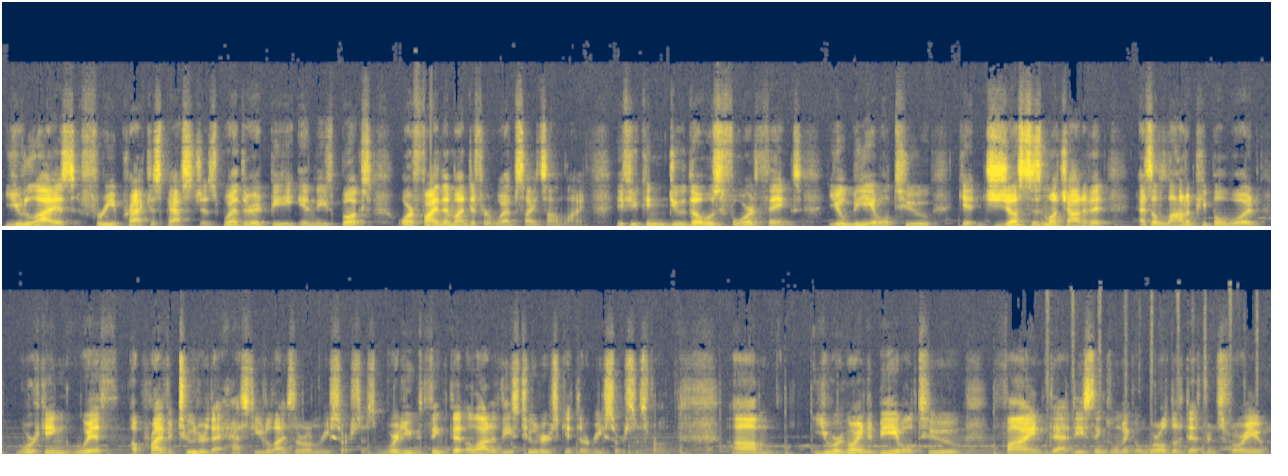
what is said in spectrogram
utilize free practice passages, whether it be in these books or find them on different websites online. If you can do those four things, you'll be able to get just as much out of it as a lot of people would working with a private tutor that has to utilize their own resources. Where do you think that a lot of these tutors get their resources from? Um, you are going to be able to find that these things will make a world of difference for you.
